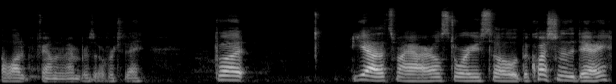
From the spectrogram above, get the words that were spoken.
a lot of family members over today. But yeah, that's my IRL story. So the question of the day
